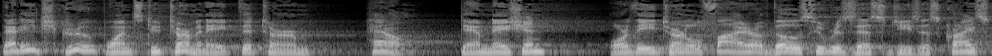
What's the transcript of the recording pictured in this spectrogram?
that each group wants to terminate the term hell, damnation, or the eternal fire of those who resist Jesus Christ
